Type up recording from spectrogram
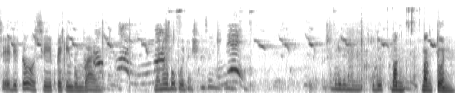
Si dito, si Peking Bombay. Manubo po na siya. Sa bali din Mag, magton.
